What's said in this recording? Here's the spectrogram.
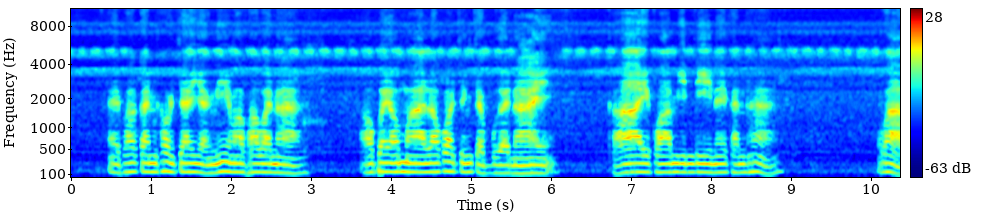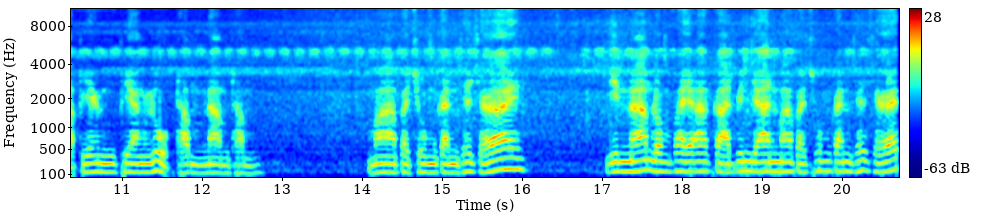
ๆให้พากันเข้าใจอย่างนี้มาภาวนา เอาไปเอามาเราก็จึงจะเบื่อหน่ายคลายความยินดีในขันห้า ว่าเพียงเพียงรูปธรรมนามธรรม มาประชุมกันเฉยๆ ดินน้ำลมไฟอากาศวิญญาณมาประชุมกันเฉย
